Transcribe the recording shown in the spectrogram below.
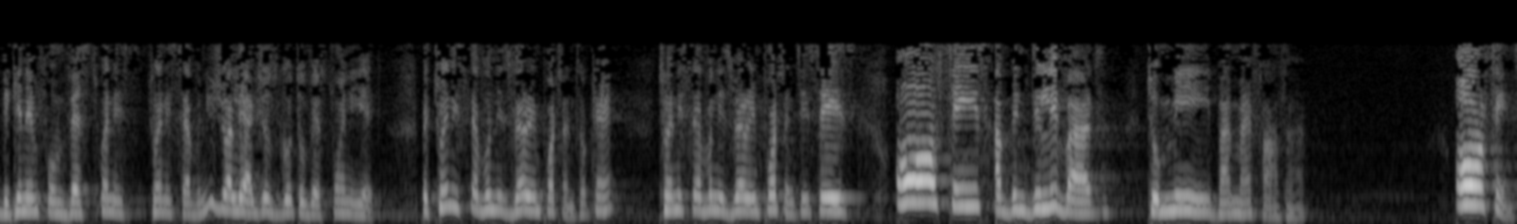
beginning from verse 20, 27. Usually I just go to verse 28. But 27 is very important, okay? 27 is very important. He says, All things have been delivered to me by my Father. All things.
